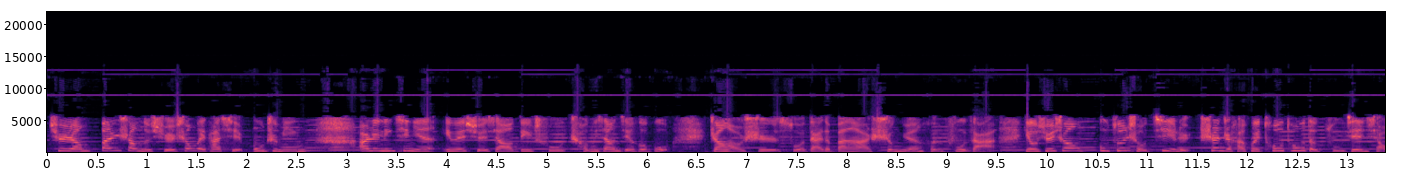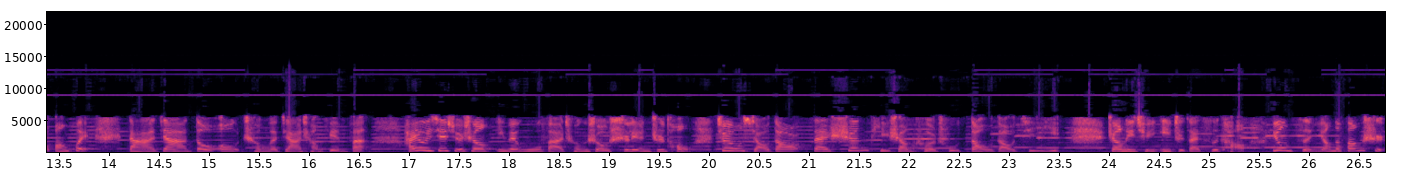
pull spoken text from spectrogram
却让班上的学生为他写墓志铭。二零零七年，因为学校地处城乡结合部，张老师所带的班啊，生源很复杂，有学生不遵守纪律，甚至还会偷偷的组建小帮会，打架斗殴成了家常便饭。还有一些学生因为无法承受失恋之痛，就用小刀在身体上刻出道道记忆。张立群一直在思考，用怎样的方式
